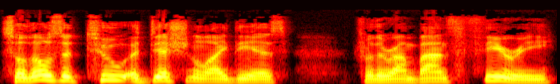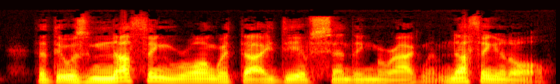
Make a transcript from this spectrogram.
So those are two additional ideas for the Ramban's theory that there was nothing wrong with the idea of sending Miraglim. Nothing at all.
